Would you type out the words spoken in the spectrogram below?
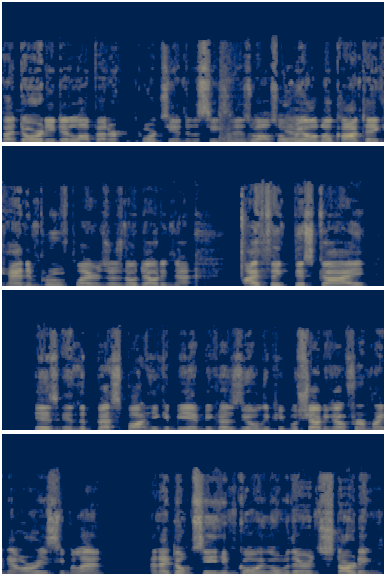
but Doherty did a lot better towards the end of the season as well. So we all know Conte can improve players. There's no doubting that. I think this guy is in the best spot he could be in because the only people shouting out for him right now are AC Milan, and I don't see him going over there and starting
